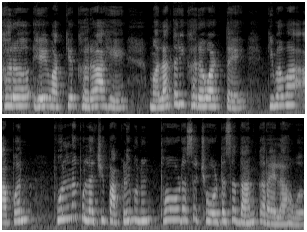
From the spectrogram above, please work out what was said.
खरं हे वाक्य खरं आहे. मला तरी खरं वाटतं आहे की बाबा आपण फुल ना फुलाची पाकळी म्हणून थोडंसं छोटंसं दान करायला हवं.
